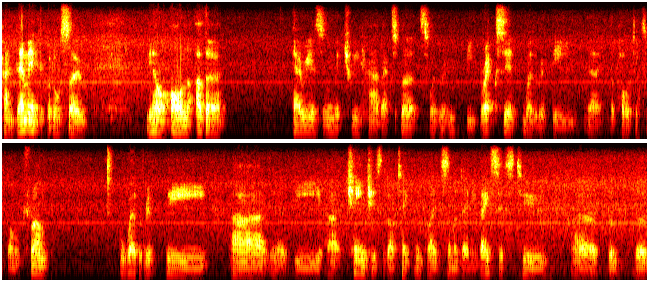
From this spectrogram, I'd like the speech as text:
pandemic, but also, you know, on other areas in which we have experts, whether it be Brexit, whether it be uh, the politics of Donald Trump, whether it be uh, you know the uh, changes that are taking place on a daily basis to uh, the, the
